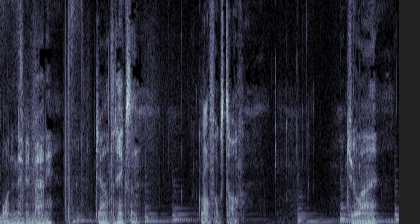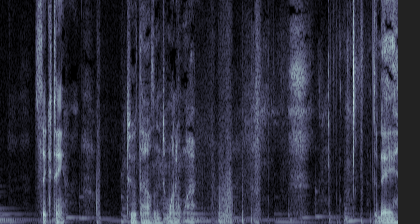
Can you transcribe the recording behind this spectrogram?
morning, everybody. Jonathan Hickson, Grown Folks Talk. July 16th, 2021. Today,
